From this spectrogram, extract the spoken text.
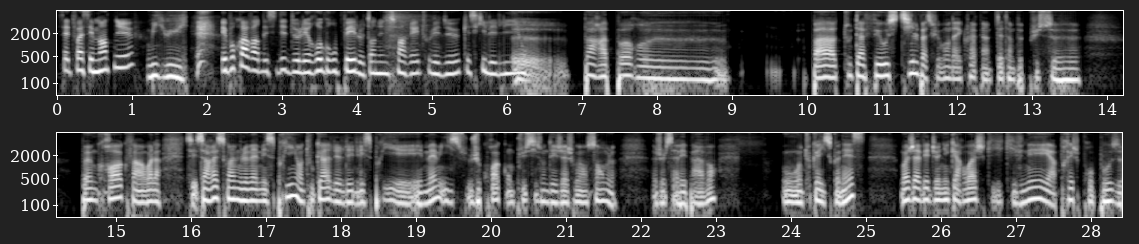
Cette fois, c'est maintenu Oui, oui, oui. Et pourquoi avoir décidé de les regrouper le temps d'une soirée, tous les deux? Qu'est-ce qui les lie? Euh, Par rapport. Euh, pas tout à fait au style, parce que bon, Die Crap est peut-être un peu plus punk rock. Enfin voilà, ça reste quand même le même esprit. En tout cas, l'esprit est, même. je crois qu'en plus ils ont déjà joué ensemble. Je le savais pas avant. Ou en tout cas ils se connaissent. Moi j'avais Johnny Carwash qui, qui venait et après je propose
